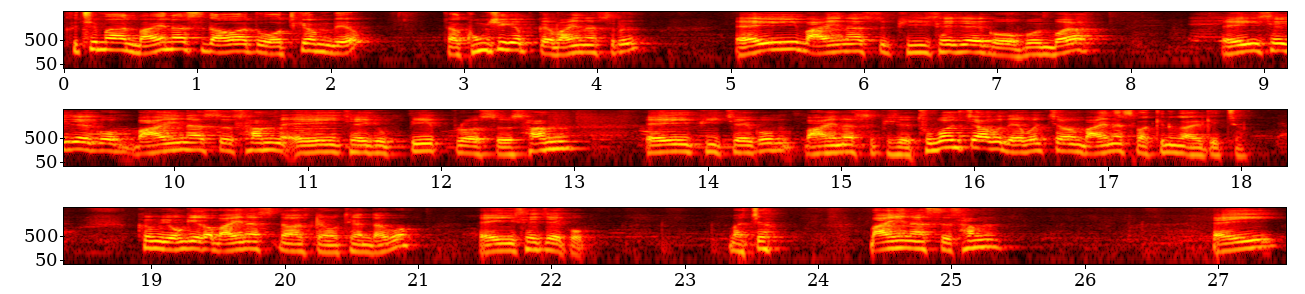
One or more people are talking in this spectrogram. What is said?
그치만 마이너스 나와도 어떻게 하면 돼요? 자 공식 해볼까요 마이너스를 a 마이너스 b 세제곱은 뭐야? a 세제곱 마이너스 3a 제곱 b 플러스 3a b 제곱 마이너스 b 세제곱 두 번째하고 네 번째하면 마이너스 바뀌는 거 알겠죠? 그럼 여기가 마이너스 나왔을 때 어떻게 한다고? a 세제곱 맞죠? 마이너스 3 a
